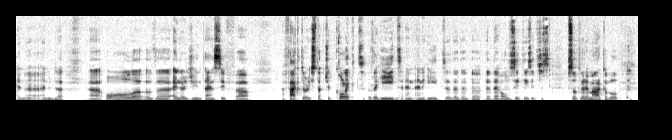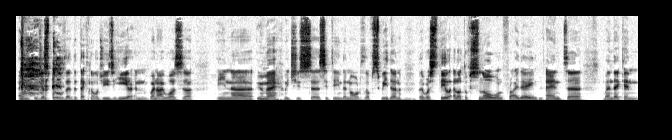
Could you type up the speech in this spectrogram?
and and mm-hmm. all of the energy intensive factories to actually collect the heat and, and heat the, the, the, the, whole mm-hmm. cities. It's just absolutely remarkable. And it just proves that the technology is here. And when I was uh, in uh, Umeå, which is a city in the north of Sweden, mm-hmm. there was still a lot of snow on Friday. Mm-hmm. And uh, when they can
